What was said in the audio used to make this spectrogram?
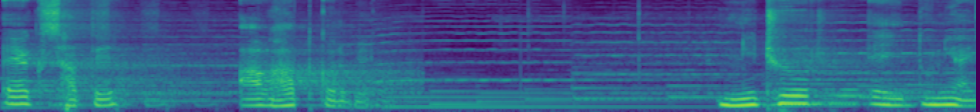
একসাথে আঘাত করবে। নিঠুর এই দুনিয়ায়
